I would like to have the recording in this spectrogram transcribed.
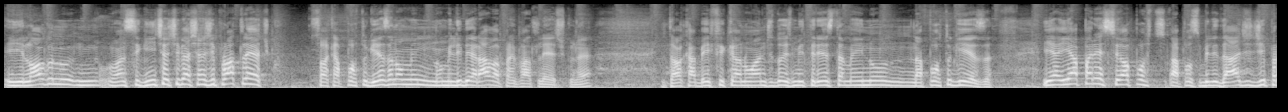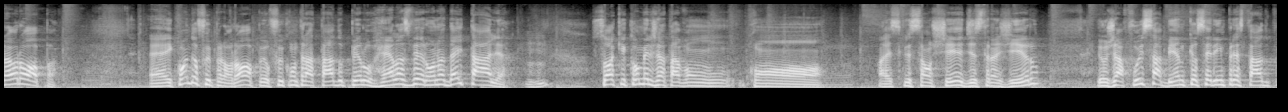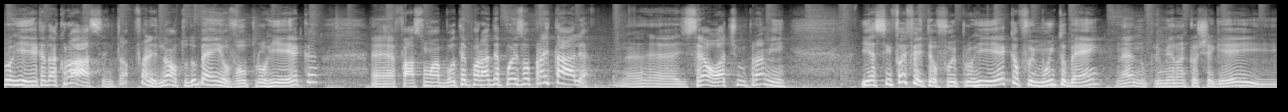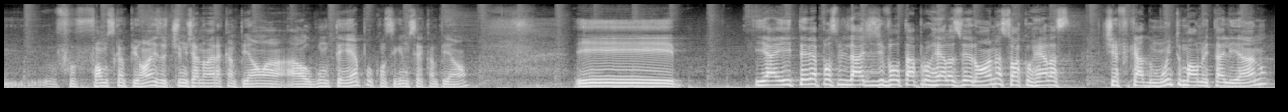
E logo no, no, ano seguinte eu tive a chance de ir para o Atlético. Só que a Portuguesa não me, não me liberava para ir para o Atlético, né? Então acabei ficando no ano de 2013 também no, na Portuguesa. E aí apareceu a, a possibilidade de ir para a Europa. É, e quando eu fui para a Europa, eu fui contratado pelo Hellas Verona da Itália. Uhum. Só que como eles já estavam com a inscrição cheia de estrangeiro, eu já fui sabendo que eu seria emprestado para o Rijeka da Croácia. Então eu falei, não, tudo bem, eu vou para o Rijeka, é, faço uma boa temporada, depois vou para a Itália. É, isso é ótimo para mim. E assim foi feito. Eu fui para o Rijeka, fui muito bem. Né? No primeiro ano que eu cheguei, fomos campeões. O time já não era campeão há, há algum tempo, conseguimos ser campeão. E, e aí teve a possibilidade de voltar para o Hellas Verona, só que o Hellas tinha ficado muito mal no italiano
